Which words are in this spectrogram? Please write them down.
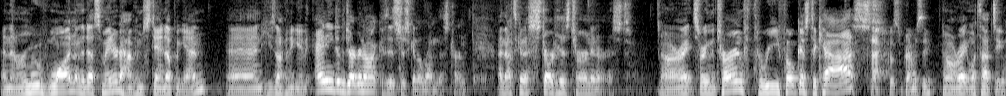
and then remove one on the Decimator to have him stand up again. And he's not gonna give any to the Juggernaut because it's just gonna run this turn. And that's gonna start his turn in earnest. All right, starting the turn, three focus to cast. Tactical Supremacy. All right, what's that do?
